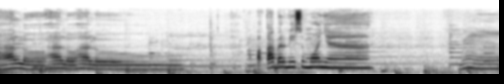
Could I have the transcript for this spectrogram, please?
Halo, halo, halo. Apa kabar nih semuanya? Hmm,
